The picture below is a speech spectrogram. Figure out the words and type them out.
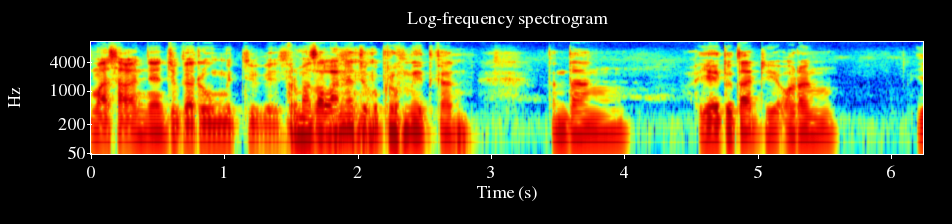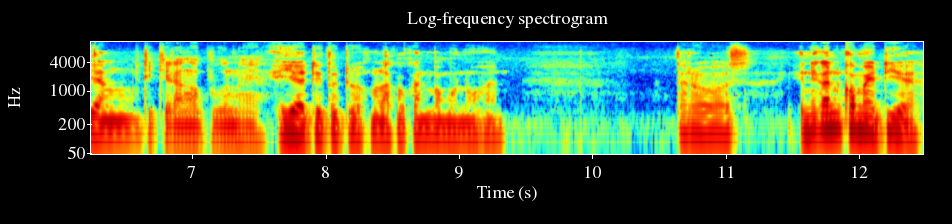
masalahnya juga rumit juga sih. Permasalahannya cukup rumit kan tentang ya itu tadi orang yang Dikira ngebunuh ya. iya dituduh melakukan pembunuhan. Terus ini kan komedi ya.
